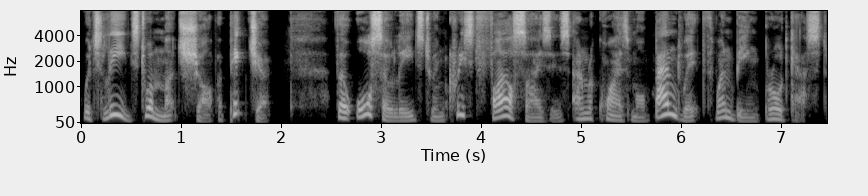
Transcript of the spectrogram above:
which leads to a much sharper picture, though also leads to increased file sizes and requires more bandwidth when being broadcast.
